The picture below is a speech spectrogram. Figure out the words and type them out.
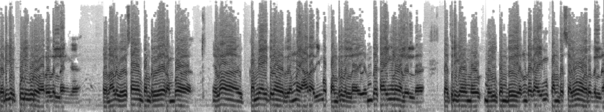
பறிக்கிற கூலி கூட வர்றதில்லை இங்க. அதனால விவசாயம் பண்றதே ரொம்ப எல்லாம் கம்மியாயிட்டு தான் வருது. இன்னும் யாரும் அதிகமா பண்றதில்ல. எந்த காய்களும் விலை இல்லை கத்திரிக்காய் முதல் கொண்டு எந்த காயும் பண்ற செலவும் வரதில்ல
